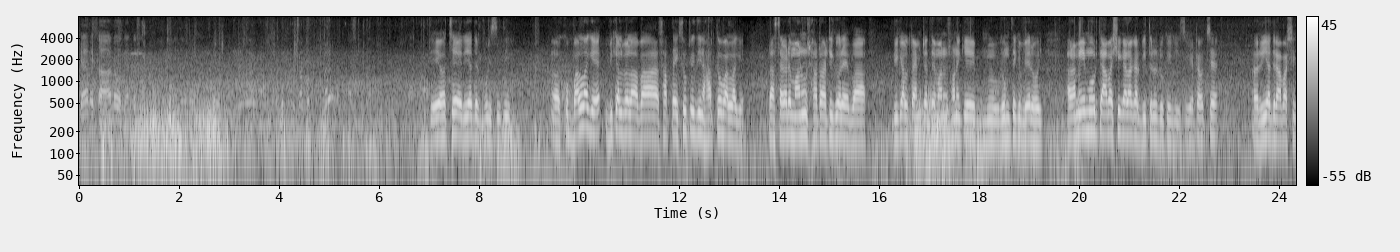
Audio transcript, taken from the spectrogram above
क्या हो गया তো এ হচ্ছে রিয়াদের পরিস্থিতি। খুব ভালো লাগে বিকালবেলা বা সাপ্তাহিক ছুটির দিন হাঁটতেও ভালো লাগে। রাস্তাঘাটে মানুষ হাঁটাহাঁটি করে বা বিকাল টাইমটাতে মানুষ অনেকে রুম থেকে বের হয়। আর আমি এই মুহূর্তে আবাসিক এলাকার ভিতরে ঢুকে গিয়েছি। এটা হচ্ছে রিয়াদের আবাসিক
